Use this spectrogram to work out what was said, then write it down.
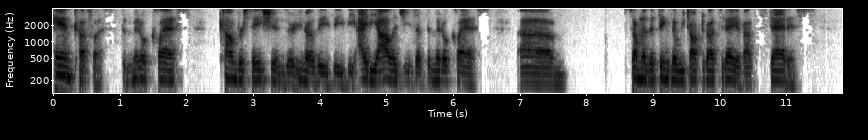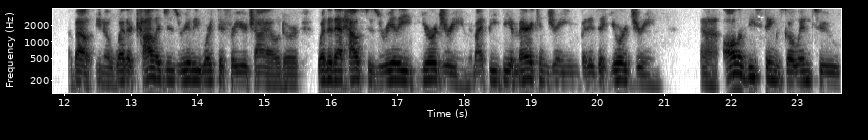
handcuff us the middle class conversations or you know the the, the ideologies of the middle class. Um, some of the things that we talked about today about status about you know whether college is really worth it for your child or whether that house is really your dream. It might be the american dream but is it your dream uh, all of these things go into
